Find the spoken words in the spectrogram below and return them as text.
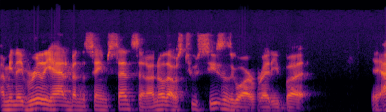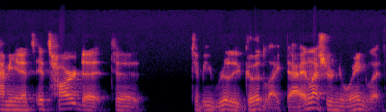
I mean, they really hadn't been the same since then. I know that was two seasons ago already, but I mean, it's it's hard to to to be really good like that unless you're New England.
